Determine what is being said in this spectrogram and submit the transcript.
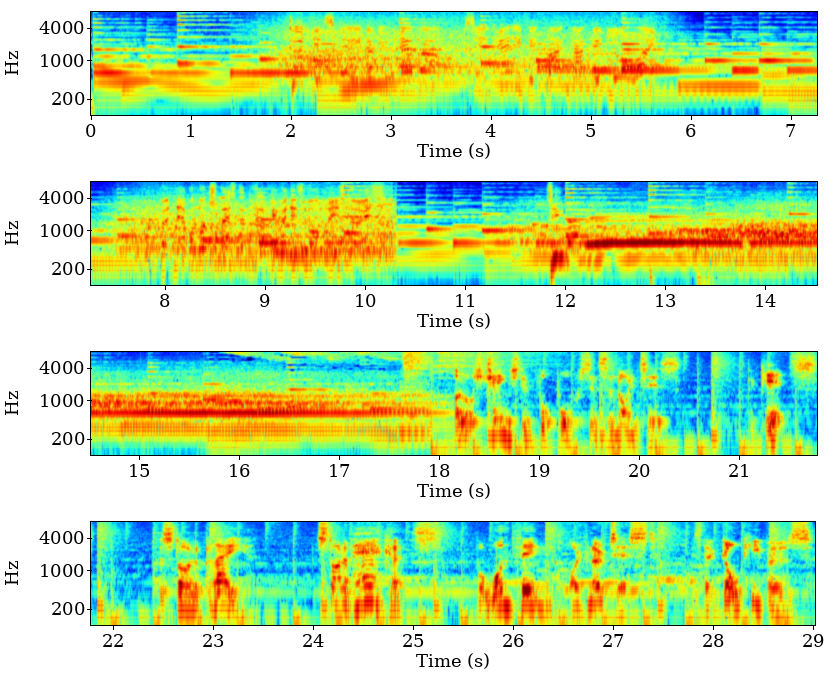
Goodness me, have you ever seen anything like that in your life? But Neville looks less than happy with his lot these days. A lot's changed in football since the 90s. The kits, the style of play, the style of haircuts. But one thing I've noticed is that goalkeepers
